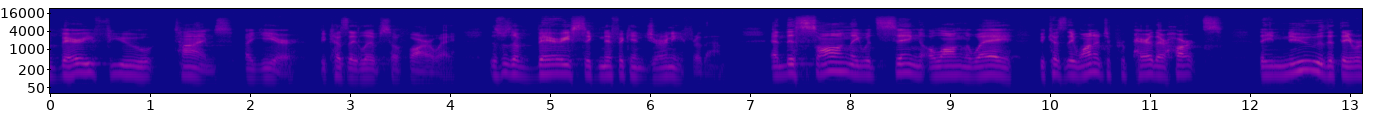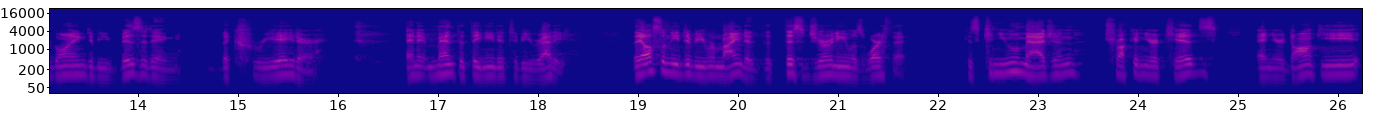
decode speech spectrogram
very few times a year because they lived so far away. This was a very significant journey for them. And this song they would sing along the way because they wanted to prepare their hearts. They knew that they were going to be visiting the Creator, and it meant that they needed to be ready. They also need to be reminded that this journey was worth it. Because can you imagine trucking your kids and your donkey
